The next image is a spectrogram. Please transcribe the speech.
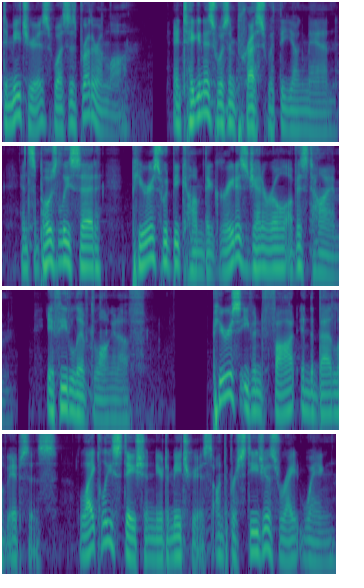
Demetrius was his brother in law. Antigonus was impressed with the young man and supposedly said Pyrrhus would become the greatest general of his time if he lived long enough. Pyrrhus even fought in the Battle of Ipsus, likely stationed near Demetrius on the prestigious right wing.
